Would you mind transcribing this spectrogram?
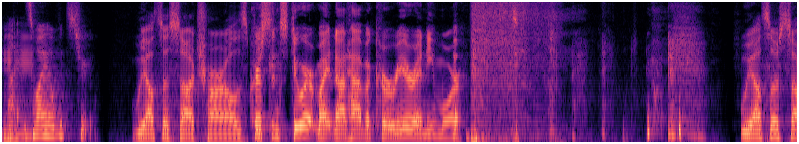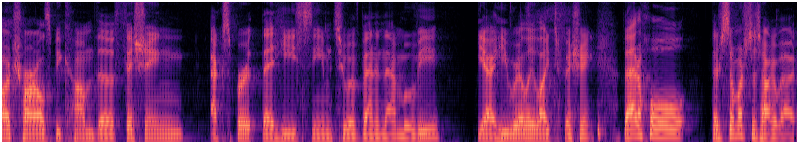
Uh, Mhm. so I hope it's true. We also saw Charles Kristen Stewart might not have a career anymore. We also saw Charles become the fishing expert that he seemed to have been in that movie. Yeah, he really liked fishing. That whole there's so much to talk about.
